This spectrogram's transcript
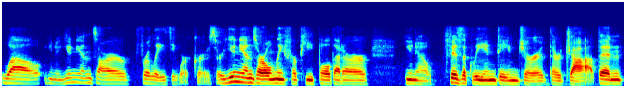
well you know unions are for lazy workers or unions are only for people that are you know, physically endanger their job. And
